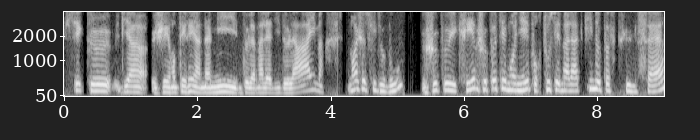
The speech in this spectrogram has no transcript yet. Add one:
c'est que, eh bien, j'ai enterré un ami de la maladie de Lyme. Moi, je suis debout je peux écrire, je peux témoigner pour tous ces malades qui ne peuvent plus le faire.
